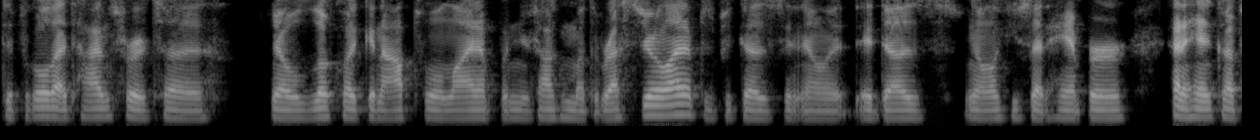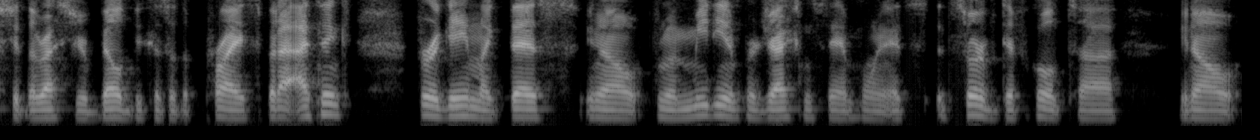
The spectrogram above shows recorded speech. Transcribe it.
difficult at times for it to you know look like an optimal lineup when you're talking about the rest of your lineup just because you know it, it does you know like you said hamper kind of handcuffs you the rest of your build because of the price. But I, I, think for a game like this you know from a median projection standpoint it's it's sort of difficult to you know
